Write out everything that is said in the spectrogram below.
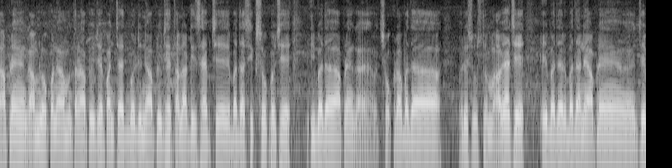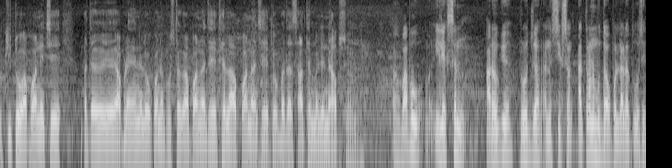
આપણે ગામ લોકોને આમંત્રણ આપ્યું છે, પંચાયત બોર્ડને આપ્યું છે, તલાટી સાહેબ છે બધા શિક્ષકો છે એ બધા આપણે છોકરા બધા પ્રવેશ ઉત્સવમાં આવ્યા છે, એ બધા, બધાને આપણે જે કીટો આપવાની છે, બધા આપણે એને લોકોને પુસ્તક આપવાના છે, થેલા આપવાના છે, તો બધા સાથે મળીને આપશું એમને. બાપુ, ઇલેક્શન, આરોગ્ય, રોજગાર અને શિક્ષણ આ ત્રણ મુદ્દાઓ પર લડાતું છે.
